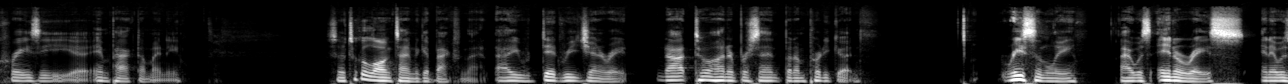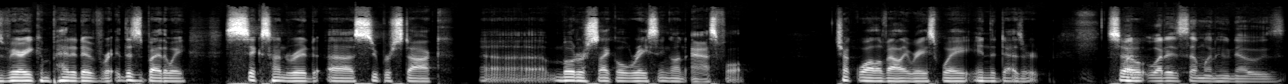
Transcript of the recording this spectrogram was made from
crazy uh, impact on my knee. So it took a long time to get back from that. I did regenerate not to 100%, but I'm pretty good. Recently, I was in a race and it was very competitive. This is, by the way, 600 uh, super stock uh, motorcycle racing on asphalt, Chuckwalla Valley Raceway in the desert. So, what, what is someone who knows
